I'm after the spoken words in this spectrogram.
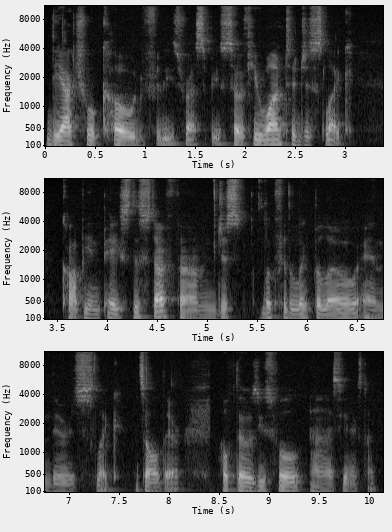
the actual code for these recipes. So if you want to just like copy and paste this stuff, um, just look for the link below and there's like, it's all there. Hope that was useful. Uh, see you next time.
